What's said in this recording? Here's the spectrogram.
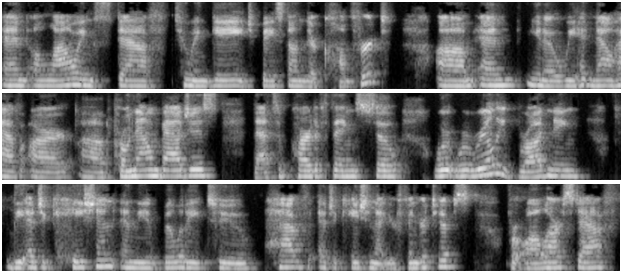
and allowing staff to engage based on their comfort. Um, and you know we now have our uh, pronoun badges that's a part of things so we're, we're really broadening the education and the ability to have education at your fingertips for all our staff.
